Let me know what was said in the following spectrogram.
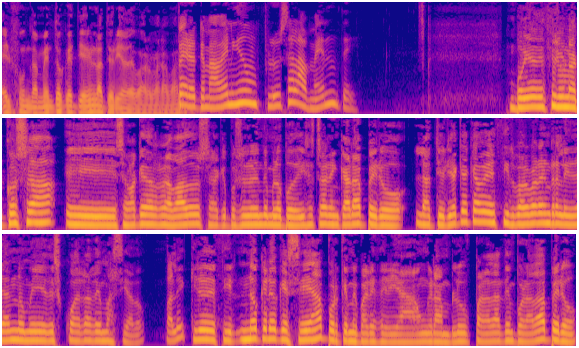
el fundamento que tiene la teoría de Bárbara, ¿vale? Pero que me ha venido un plus a la mente. Voy a decir una cosa, eh, se va a quedar grabado, o sea que posiblemente me lo podéis echar en cara, pero la teoría que acaba de decir Bárbara en realidad no me descuadra demasiado, ¿vale? Quiero decir, no creo que sea, porque me parecería un gran bluff para la temporada, pero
